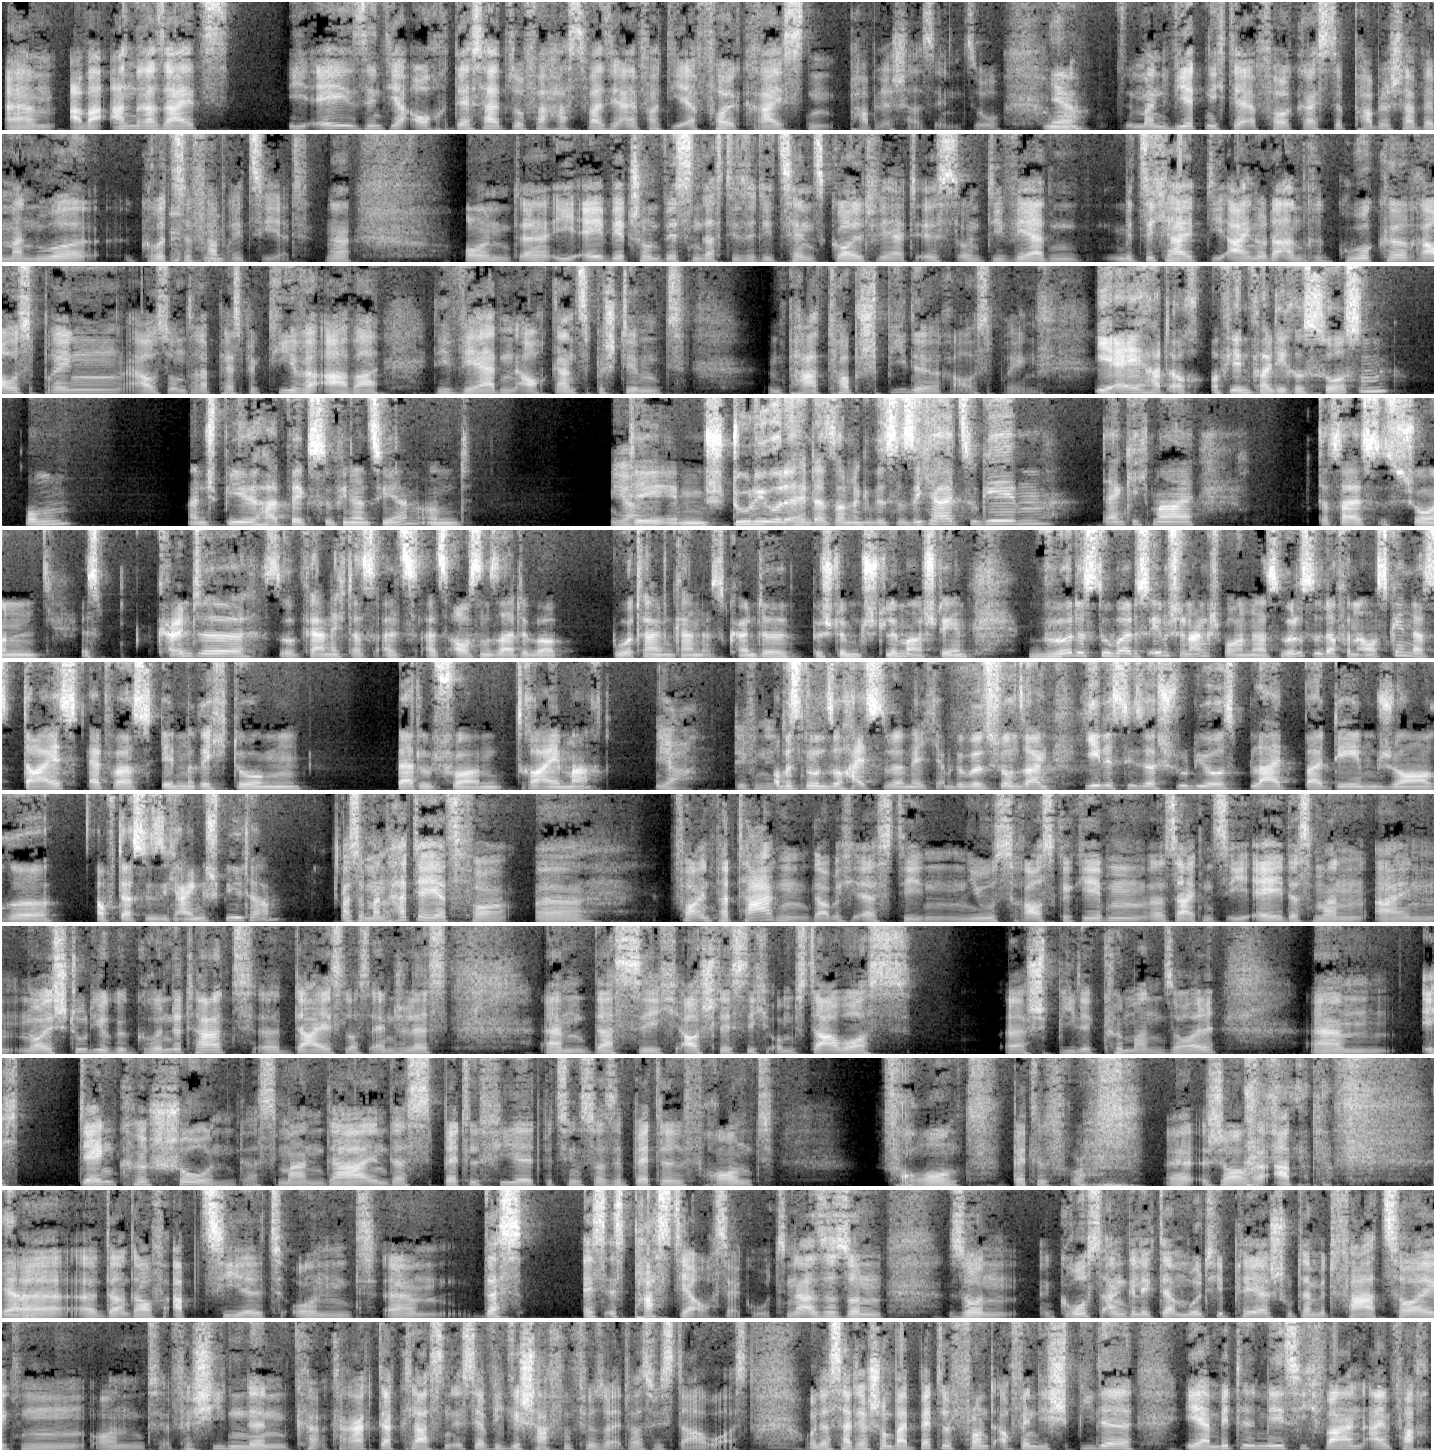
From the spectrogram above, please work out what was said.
Ähm, aber andererseits EA sind ja auch deshalb so verhasst, weil sie einfach die erfolgreichsten Publisher sind. So. Ja. Und man wird nicht der erfolgreichste Publisher, wenn man nur Grütze fabriziert. Ne? Und äh, EA wird schon wissen, dass diese Lizenz Gold wert ist und die werden mit Sicherheit die ein oder andere Gurke rausbringen aus unserer Perspektive, aber die werden auch ganz bestimmt ein paar Top-Spiele rausbringen. EA hat auch auf jeden Fall die Ressourcen, um ein Spiel halbwegs zu finanzieren und ja. dem Studio dahinter so eine gewisse Sicherheit zu geben, denke ich mal. Das heißt, es ist schon, es könnte, sofern ich das als, als Außenseite überhaupt beurteilen kann, es könnte bestimmt schlimmer stehen. Würdest du, weil du es eben schon angesprochen hast, würdest du davon ausgehen, dass DICE etwas in Richtung Battlefront 3 macht? Ja, definitiv. Ob es nun so heißt oder nicht, aber du würdest schon sagen, jedes dieser Studios bleibt bei dem Genre, auf das sie sich eingespielt haben? Also man hat ja jetzt vor äh, vor ein paar Tagen, glaube ich, erst die News rausgegeben äh, seitens EA, dass man ein neues Studio gegründet hat, äh, DICE Los Angeles, ähm, das sich ausschließlich um Star Wars äh, Spiele kümmern soll. Ähm, ich denke schon, dass man da in das Battlefield beziehungsweise Battlefront Front Battlefront äh, Genre ab ja. äh, äh darauf abzielt und ähm, das es, es passt ja auch sehr gut. Ne? Also so ein, so ein groß angelegter Multiplayer-Shooter mit Fahrzeugen und verschiedenen Charakterklassen ist ja wie geschaffen für so etwas wie Star Wars. Und das hat ja schon bei Battlefront, auch wenn die Spiele eher mittelmäßig waren, einfach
